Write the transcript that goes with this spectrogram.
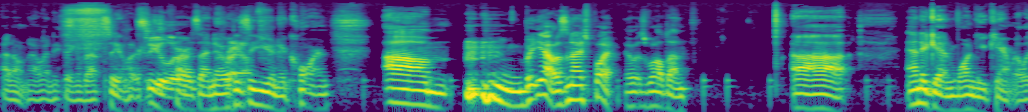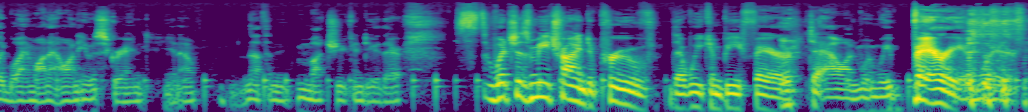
I don't know anything about Seeler. as Seeler, far as I know, he's a unicorn. Um, but yeah, it was a nice play. It was well done. Uh, and again, one you can't really blame on Allen. He was screened. You know, nothing much you can do there. Which is me trying to prove that we can be fair to Allen when we bury him later.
